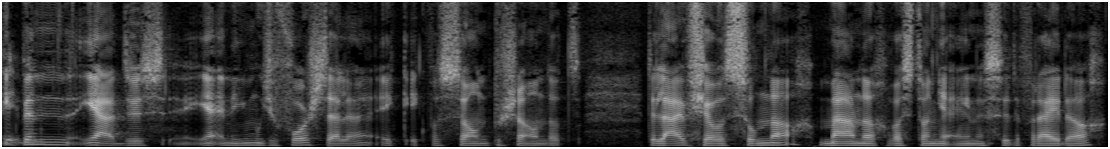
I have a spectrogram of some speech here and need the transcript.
Ik ben, ja, dus, ja, en je moet je voorstellen, ik, ik was zo'n persoon dat de live show was zondag, maandag was dan je enige de vrijdag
